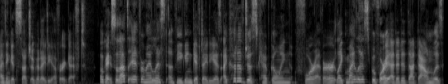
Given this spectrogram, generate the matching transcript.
I think it's such a good idea for a gift. Okay, so that's it for my list of vegan gift ideas. I could have just kept going forever. Like, my list before I edited that down was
